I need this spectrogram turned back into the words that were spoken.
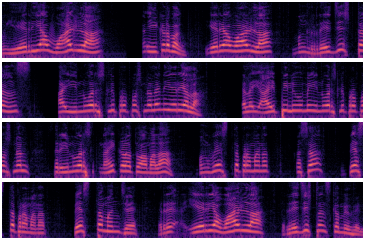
मग एरिया वाढला इकडे बघ. एरिया वाढला मग रेजिस्टन्स हा इन्व्हर्सली प्रोपोर्शनल आहे ना एरियाला त्याला आय पी लिहू मी इन्व्हर्सली प्रोपोर्शनल तर इन्व्हर्स नाही कळतो आम्हाला मग व्यस्त प्रमाणात कसं? व्यस्त प्रमाणात. व्यस्त म्हणजे रे एरिया वाढला रेजिस्टन्स कमी होईल.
